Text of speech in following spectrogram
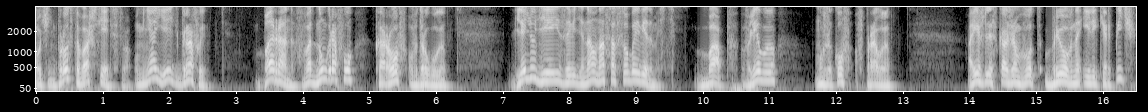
«Очень просто, ваше сельство. У меня есть графы. Баранов в одну графу, коров в другую. Для людей заведена у нас особая ведомость. Баб в левую, мужиков в правую. А ежели, скажем, вот бревна или кирпич...»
